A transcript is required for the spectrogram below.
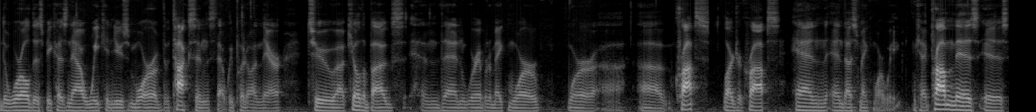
the world is because now we can use more of the toxins that we put on there to uh, kill the bugs, and then we're able to make more, more uh, uh, crops, larger crops, and, and thus make more wheat. Okay. Problem is, is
